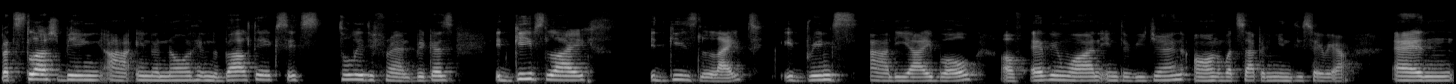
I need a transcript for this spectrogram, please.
but Slush being uh, in the north in the Baltics, it's totally different because it gives life, it gives light, it brings uh, the eyeball of everyone in the region on what's happening in this area. And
